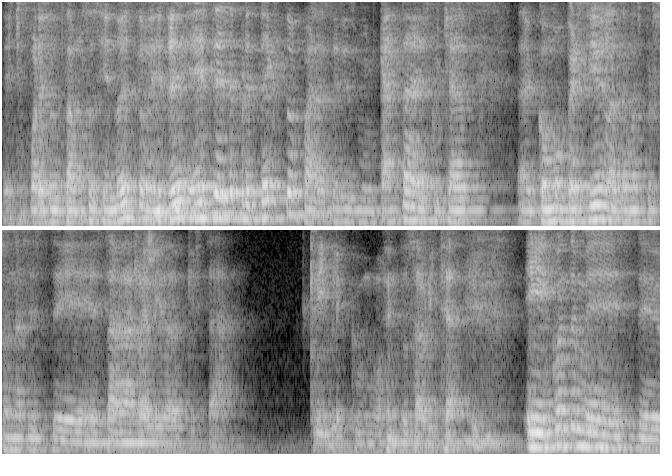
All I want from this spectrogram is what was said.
De hecho, por eso estamos haciendo esto. Este, este es el pretexto para hacer, es- me encanta escuchar eh, cómo perciben las demás personas este, esta realidad que está increíble como momentos ahorita. Y cuénteme, este,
